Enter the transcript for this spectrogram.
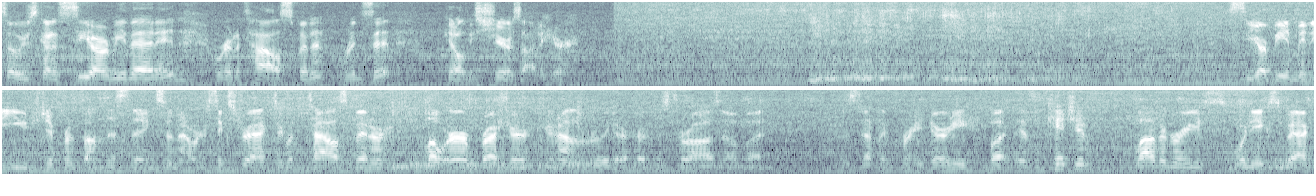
So we just gotta CRB that in. We're gonna tile spin it, rinse it, get all these chairs out of here. CRB made a huge difference on this thing, so now we're just extracting with the tile spinner, low air pressure. You're not really gonna hurt this terrazzo, but it's definitely pretty dirty. But it's a kitchen, a lot of degrees. What do you expect?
